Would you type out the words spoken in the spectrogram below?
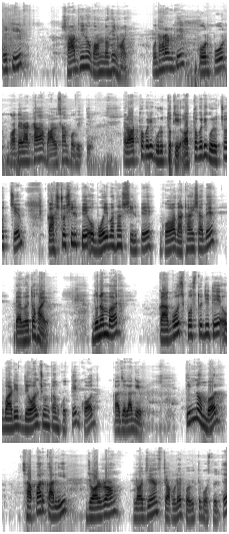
এটি স্বাদহীন ও গন্ধহীন হয়। উদাহরণ কি? কর্পূর গদের আঠা বালসাম প্রভৃতি। এর অর্থকরী গুরুত্ব কী? অর্থকরী গুরুত্ব হচ্ছে কাষ্ঠশিল্পে ও বই বাঁধার শিল্পে গদ আঠা হিসাবে ব্যবহৃত হয়। দু নম্বর, কাগজ প্রস্তুতিতে ও বাড়ির দেওয়াল চুনকাম করতে গদ কাজে লাগে। তিন নম্বর, ছাপার কালি, জল রং, লজেন্স, চকলেট প্রভৃতি প্রস্তুতিতে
